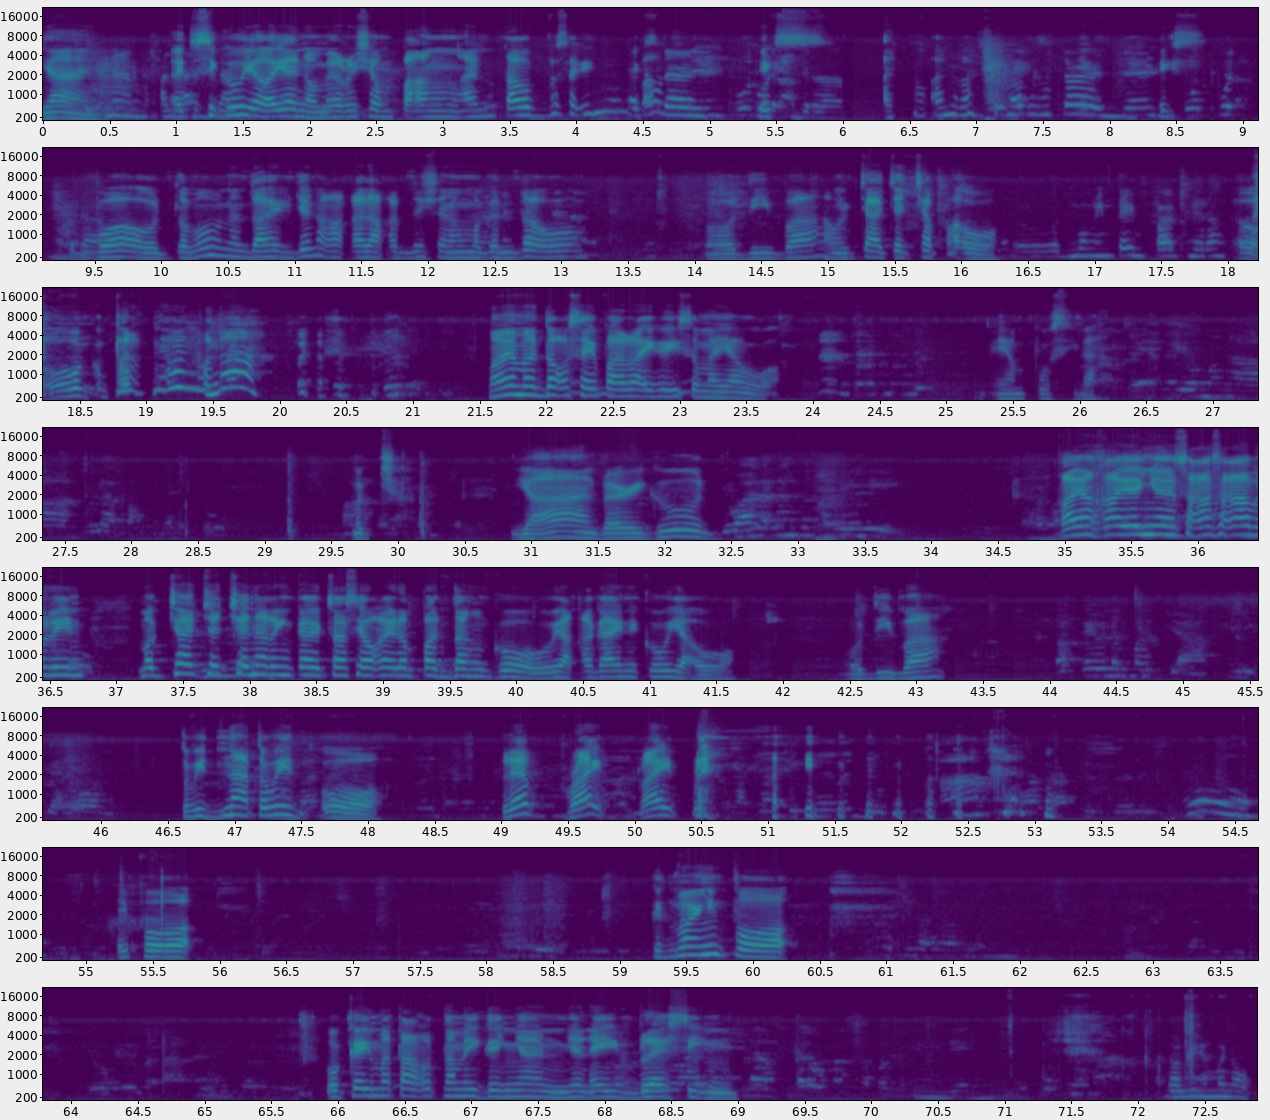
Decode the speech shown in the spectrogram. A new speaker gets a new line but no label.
Yan. Ito si Kuya, ayan o, meron siyang paang, ano tawag ba sa? Pa?
Extern.
Ex, ano, ano ka siya?
Extern.
Ex, wow, tamo, nang dahil dyan, nakakalakad na siya ng maganda, o. O, di ba? O, cha-cha-cha pa, o.
Huwag mong hintayin partner ang
Oo, wag, partneran mo na. Mamaya mag ako sa'yo para ikaw yung sumayaw. o. Ayan po sila. Mag Yan, very good. Kaya-kaya niya, saka-saka rin, mag-cha-cha-cha na rin kayo, sasayaw kayo ng pandanggo. Yan, kagaya ni Kuya, o. O, di ba? Tuwid na, tuwid. O. Left, right, right. Ay po. Good morning po. Huwag kayong matakot na may ganyan. Yan ay blessing.
lagi naman ako.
